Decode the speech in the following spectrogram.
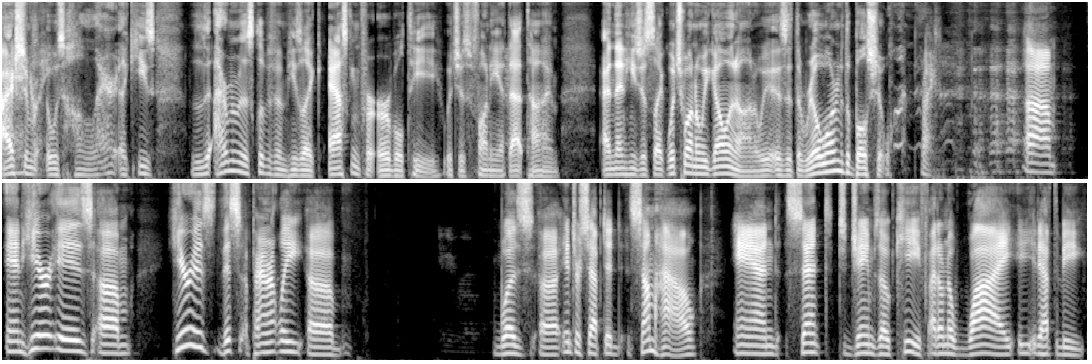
I actually, it was hilarious. Like he's, I remember this clip of him. He's like asking for herbal tea, which is funny at that time. And then he's just like, which one are we going on? Are we, is it the real one or the bullshit one? Right. Um, and here is um, here is this apparently uh, was uh, intercepted somehow and sent to James O'Keefe. I don't know why. You'd have to be.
